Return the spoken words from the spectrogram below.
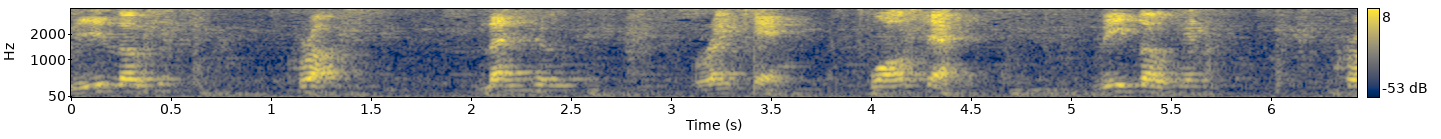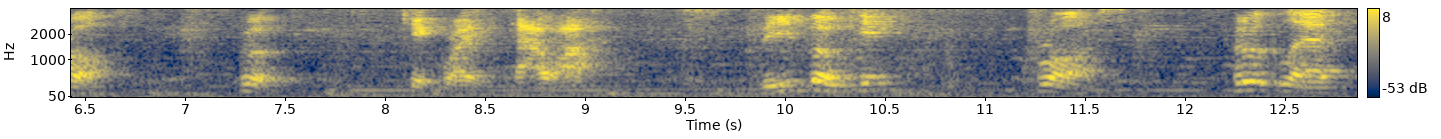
Lead low kick, cross, left hook, right kick. 12 seconds. Lead low kick, cross, hook, kick right, power. Lead low kick, cross, hook left,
